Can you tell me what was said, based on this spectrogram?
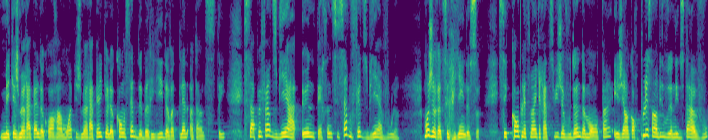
mais que je me rappelle de croire en moi, puis je me rappelle que le concept de briller de votre pleine authenticité, ça peut faire du bien à une personne. Si ça vous fait du bien à vous, là, moi, je retire rien de ça. C'est complètement gratuit. Je vous donne de mon temps et j'ai encore plus envie de vous donner du temps à vous,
